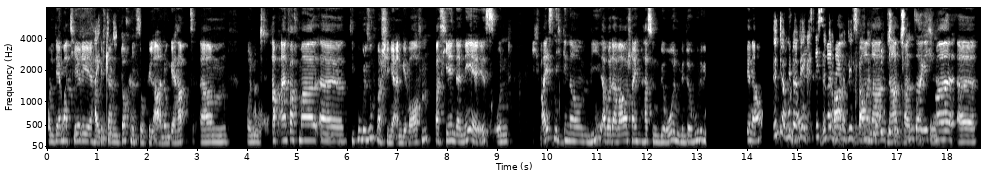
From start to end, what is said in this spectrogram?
von der Materie habe ich dann doch nicht so viel Ahnung gehabt. Ähm, und habe einfach mal äh, die Google-Suchmaschine angeworfen, was hier in der Nähe ist. Und ich weiß nicht genau wie, aber da war wahrscheinlich, hast du ein Büro in Winterhude. Genau. Winterhuder genau. Weg. Winterhuder Weg war nah, nah dran, sage ich mal. Äh,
